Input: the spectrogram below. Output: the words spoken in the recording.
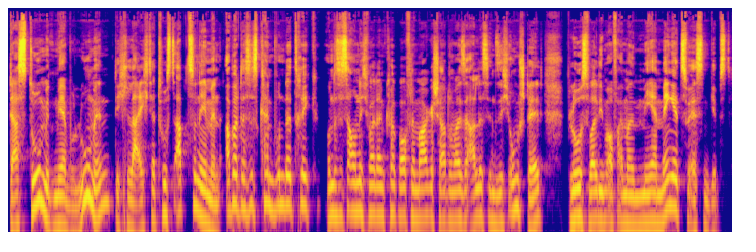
dass du mit mehr Volumen dich leichter tust abzunehmen. Aber das ist kein Wundertrick. Und es ist auch nicht, weil dein Körper auf eine magische Art und Weise alles in sich umstellt, bloß weil du ihm auf einmal mehr Menge zu essen gibst.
